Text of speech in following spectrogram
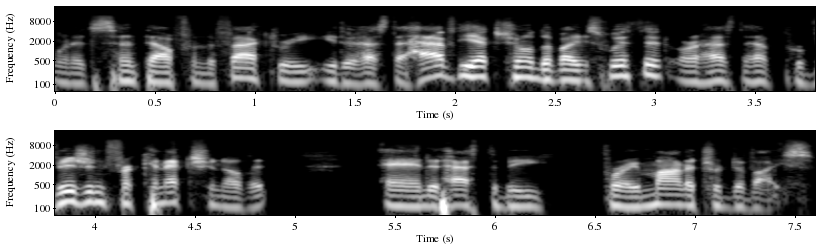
when it's sent out from the factory either has to have the external device with it or has to have provision for connection of it and it has to be for a monitored device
